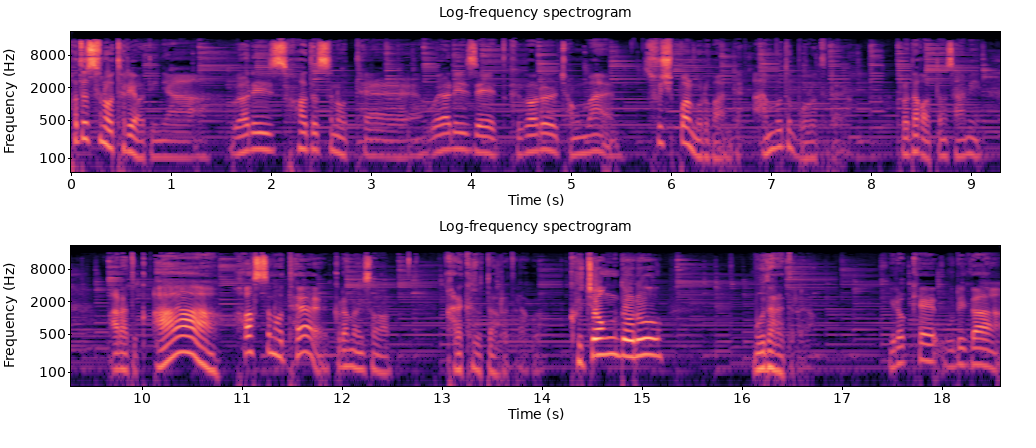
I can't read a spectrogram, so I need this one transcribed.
허드슨 호텔이 어디냐? Where is 허드슨 호텔? Where is it? 그거를 정말 수십 번 물어봤는데 아무도 모르더래요. 그러다가 어떤 사람이 알아듣고 아 허슨 호텔 그러면서 가르쳐줬다 그러더라고요. 그 정도로 못 알아들어요. 이렇게 우리가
